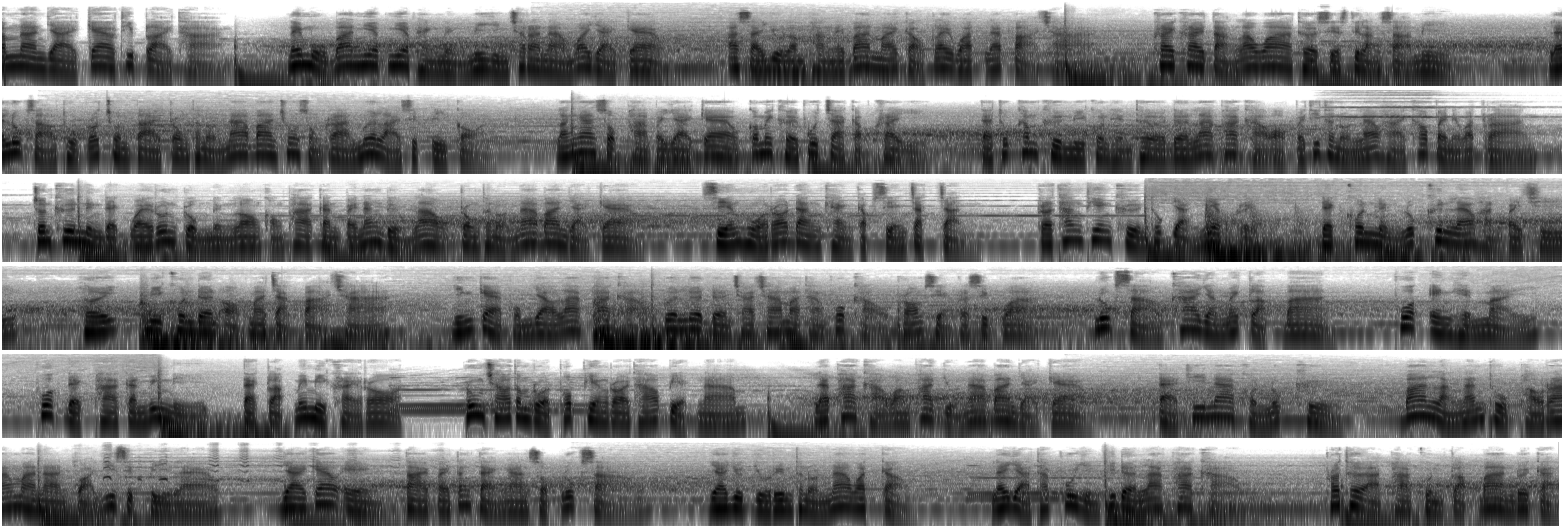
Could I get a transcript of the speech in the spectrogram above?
ตำนานยายแก้วที่ปลายทาง ในหมู่บ้านเงียบๆแห่งหนึ่งมีหญิงชรานามว่ายายแก้ว อาศัยอยู่ลำพังในบ้านไม้เก่าใกล้วัดและป่าช้า ใครๆต่างเล่าว่าเธอเสียสติหลังสามี และลูกสาวถูกรถชนตายตรงถนนหน้าบ้านช่วงสงกรานต์เมื่อหลายสิบปีก่อน หลังงานศพผ่านไปยายแก้วก็ไม่เคยพูดจากับใครอีก แต่ทุกค่ำคืนมีคนเห็นเธอเดินลากผ้าขาวออกไปที่ถนนแล้วหายเข้าไปในวัดร้าง จนคืนหนึ่งเด็กวัยรุ่นกลุ่มหนึ่งลองของพากันไปนั่งดื่มเหล้าตรงถนนหน้าบ้านยายแก้ว เสียงหัวเราะดังแข่งกับเสียงจักจั่นกระทั่งเที่ยงคืนทุกอย่างเงียบกริบ เด็กคนหนึ่งลุกขึ้นแล้วหันไปชี้ เฮ้ย มีคนเดินออกมาจากป่าช้า หญิงแก่ผมยาวลากผ้าขาวเปื้อนเลือดเดินช้าๆมาทางพวกเขาพร้อมเสียงกระซิบว่า ลูกสาวข้ายังไม่กลับบ้าน พวกเองเห็นไหม พวกเด็กพากันวิ่งหนี แต่กลับไม่มีใครรอด รุ่งเช้าตำรวจพบเพียงรอยเท้าเปียกน้ำและผ้าขาววางพาดอยู่หน้าบ้านยายแก้ว แต่ที่น่าขนลุกคือ บ้านหลังนั้นถูกเผาร้างมานานกว่า 20 ปีแล้ว ยายแก้วเองตายไปตั้งแต่งานศพลูกสาว อย่าหยุดอยู่ริมถนนหน้าวัดเก่า และอย่าทักผู้หญิงที่เดินลากผ้าขาว เพราะเธออาจพาคุณกลับบ้านด้วยกัน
